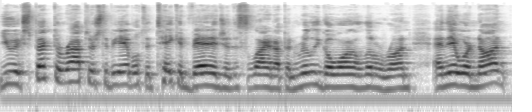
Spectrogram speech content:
you expect the Raptors to be able to take advantage of this lineup and really go on a little run, and they were not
